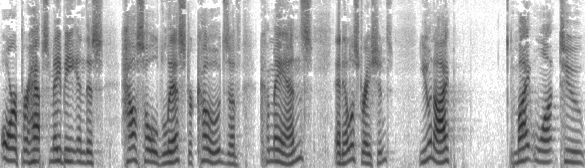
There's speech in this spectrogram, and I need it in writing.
Or perhaps maybe in this household list or codes of commands and illustrations, you and I might want to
